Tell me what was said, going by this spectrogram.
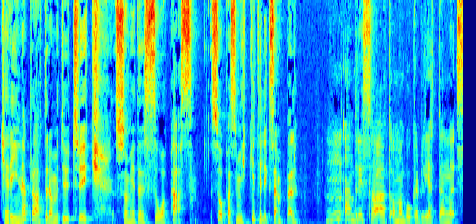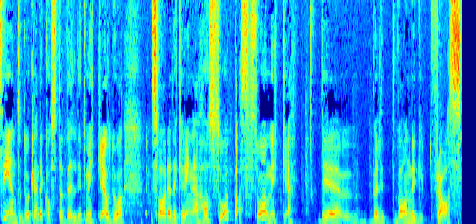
Karina pratade om ett uttryck som heter så pass. Så pass mycket till exempel. Mm, Andris sa att om man bokar biljetten sent då kan det kosta väldigt mycket och då svarade Karina, jaha så pass, så mycket. Det är en väldigt vanlig fras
